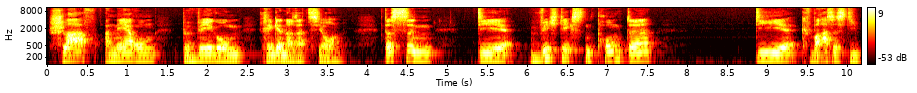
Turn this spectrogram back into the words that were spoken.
Schlaf, Ernährung, Bewegung, Regeneration. Das sind die wichtigsten Punkte, die quasi die,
